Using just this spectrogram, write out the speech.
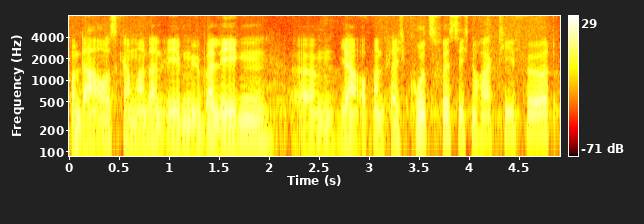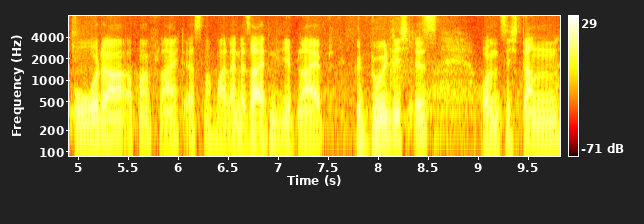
von da aus kann man dann eben überlegen, ähm, ja, ob man vielleicht kurzfristig noch aktiv wird oder ob man vielleicht erst noch mal an der Seitenlinie bleibt, geduldig ist und sich dann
